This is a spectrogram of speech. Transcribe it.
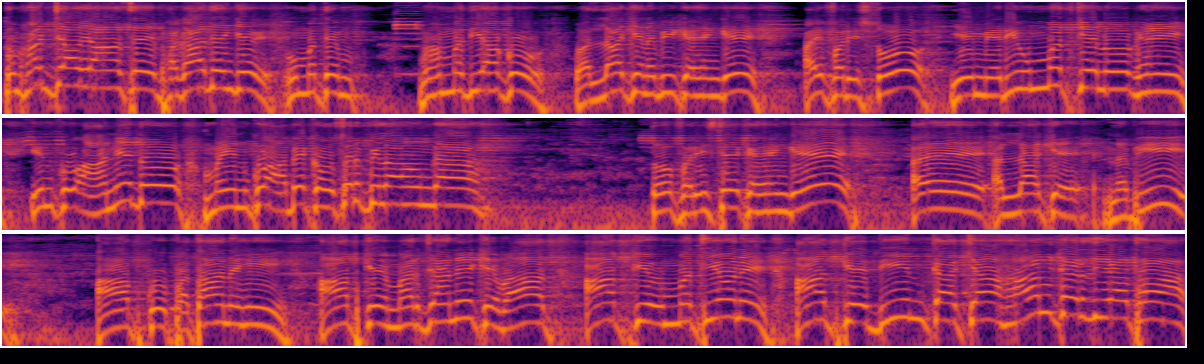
تم ہٹ جاؤ یہاں سے، بھگا دیں گے امت محمدیہ کو۔ تو اللہ کے نبی کہیں گے، اے فرشتو، یہ میری امت کے لوگ ہیں، ان کو آنے دو، میں ان کو آب کوثر پلاؤں گا۔ تو فرشتے کہیں گے، اے اللہ کے نبی آپ کو پتا نہیں، آپ کے مر جانے کے بعد آپ کی امتیوں نے آپ کے دین کا کیا حال کر دیا تھا؟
